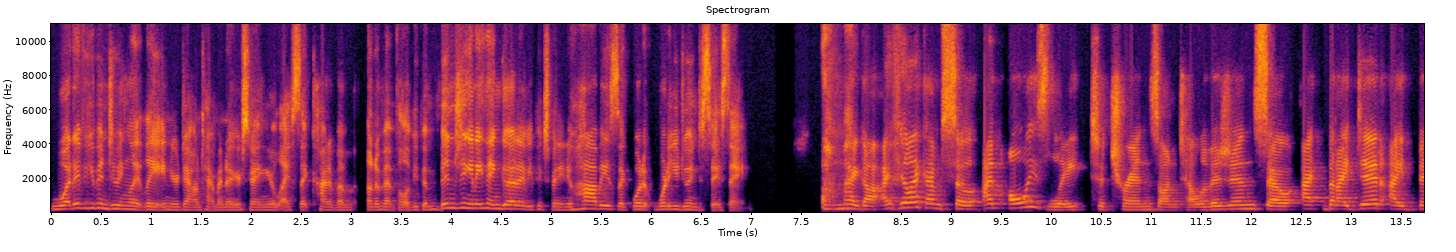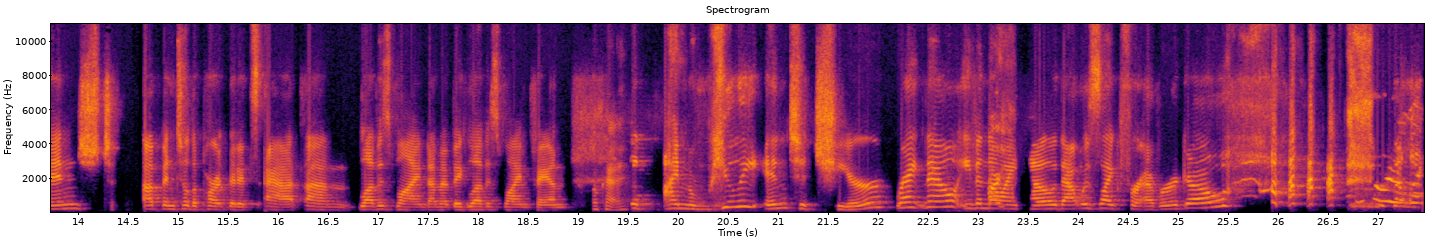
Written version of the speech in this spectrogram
what have you been doing lately in your downtime? I know you're saying your life's like kind of uneventful. Have you been binging anything good? Have you picked up any new hobbies? Like what, what are you doing to stay sane? Oh my God. I feel like I'm so, I'm always late to trends on television. So I, but I did, I binged up until the part that it's at um, Love is Blind. I'm a big Love is Blind fan. Okay. I'm really into cheer right now, even though I know that was like forever ago. like,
